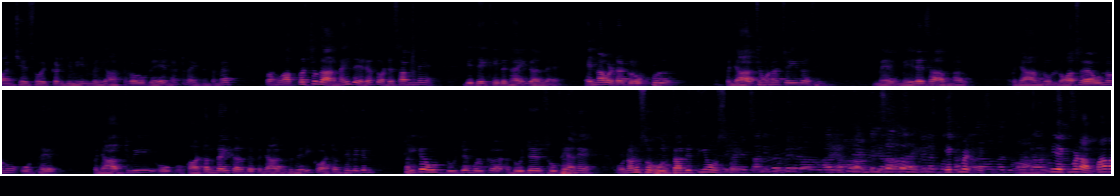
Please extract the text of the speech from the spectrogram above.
5-600 ਏਕੜ ਜ਼ਮੀਨ ਮਿਲੀ ਆਫਟਰ ਉਹ ਗਏ ਨਾ ਟਰਾਈਡੈਂਟ ਮੈਂ ਤੁਹਾਨੂੰ ਆਪਸ 'ਚ ਉਦਾਹਰਨਾਂ ਹੀ ਦੇ ਰਿਹਾ, ਤੁਹਾਡੇ ਸਾਹਮਣੇ ਦੀ ਦੇਖੀ ਦਿਖਾਈ ਗੱਲ ਹੈ। ਇੰਨਾ ਵੱਡਾ ਗਰੁੱਪ ਪੰਜਾਬ 'ਚ ਹੋਣਾ ਚਾਹੀਦਾ ਸੀ। ਮੈਂ, ਮੇਰੇ ਹਿਸਾਬ ਨਾਲ ਪੰਜਾਬ ਨੂੰ ਲਾਸ ਹੋਇਆ, ਉਹਨਾਂ ਨੂੰ ਉੱਥੇ ਪੰਜਾਬ 'ਚ ਵੀ ਉਹ ਕਾਟਨ ਦਾ ਹੀ ਕਰਦੇ, ਪੰਜਾਬ 'ਚ ਬਥੇਰੀ ਕਾਟਨ ਸੀ, ਲੇਕਿਨ ਠੀਕ ਹੈ, ਉਹ ਦੂਜੇ ਮੁਲਕ, ਦੂਜੇ ਸੂਬਿਆਂ ਨੇ ਉਹਨਾਂ ਨੂੰ ਸਹੂਲਤਾਂ ਦਿੱਤੀਆਂ ਉਸ ਟਾਈਮ ਇੱਕ ਮਿੰਟ ਨਹੀਂ ਇੱਕ ਮਿੰਟ, ਆਪਾਂ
